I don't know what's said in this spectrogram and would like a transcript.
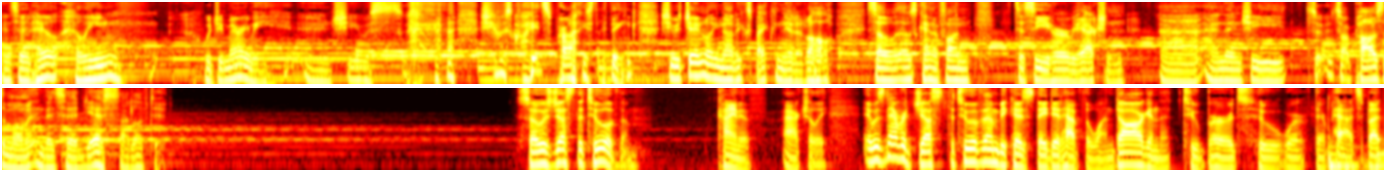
and said, Hey, Helene, would you marry me? and she was she was quite surprised. I think she was generally not expecting it at all. So that was kind of fun to see her reaction. Uh, and then she sort of paused a moment and then said, "Yes, I'd love to." So it was just the two of them, kind of actually. It was never just the two of them because they did have the one dog and the two birds who were their pets, but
